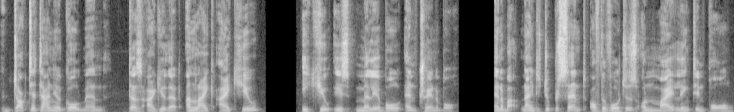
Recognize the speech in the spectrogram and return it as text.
Dr. Daniel Goleman does argue that unlike IQ, EQ is malleable and trainable. And about 92% of the voters on my LinkedIn poll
